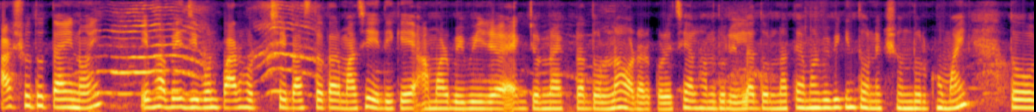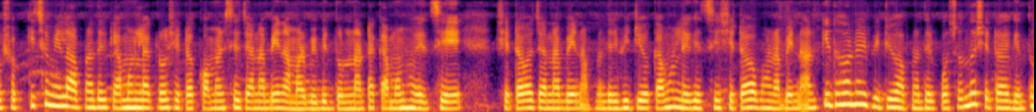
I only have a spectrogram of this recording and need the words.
আর শুধু তাই নয় এভাবে জীবন পার হচ্ছে ব্যস্ততার মাঝে, এদিকে আমার বেবির একজন একটা দোলনা অর্ডার করেছে। আলহামদুলিল্লাহ, দোলনাতে আমার বেবি কিন্তু অনেক সুন্দর ঘুমায়। তো সব কিছু মিলে আপনাদের কেমন লাগল সেটা কমেন্টসে জানাবেন। আমার বেবির দোলনাটা কেমন হয়েছে সেটাও জানাবেন। আপনাদের ভিডিও কেমন লেগেছে সেটাও বানাবেন আর কি ধরনের ভিডিও আপনাদের পছন্দ সেটাও কিন্তু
